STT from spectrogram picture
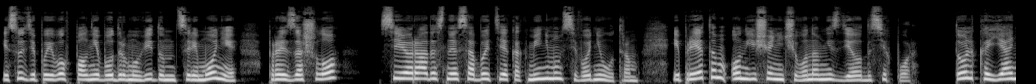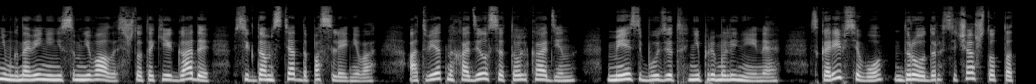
И судя по его вполне бодрому виду на церемонии, произошло сие радостное событие как минимум сегодня утром. И при этом он еще ничего нам не сделал до сих пор. Только я ни мгновения не сомневалась, что такие гады всегда мстят до последнего. Ответ находился только один. Месть будет непрямолинейная. Скорее всего, Дродер сейчас что-то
